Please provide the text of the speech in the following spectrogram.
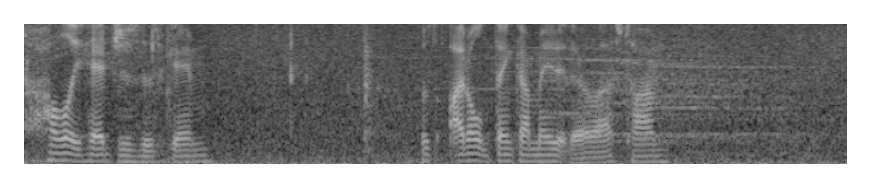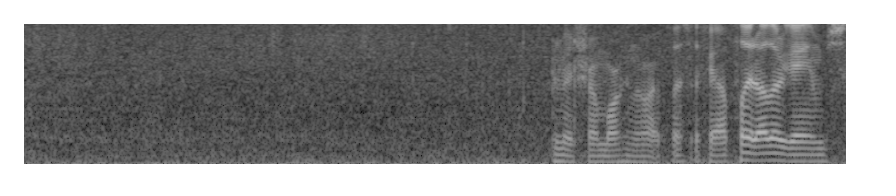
Holly Hedges this game. Cause I don't think I made it there last time. Make sure I'm marking the right place. Okay, I played other games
